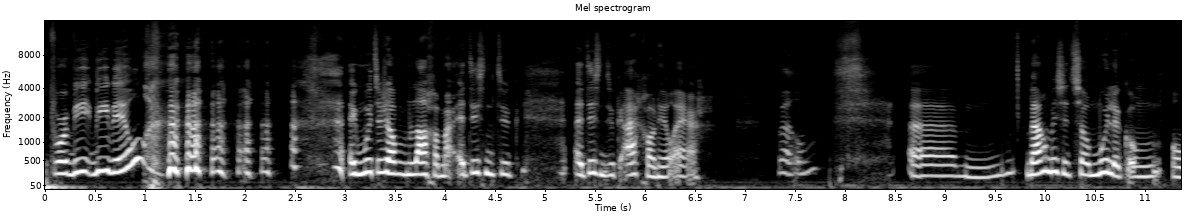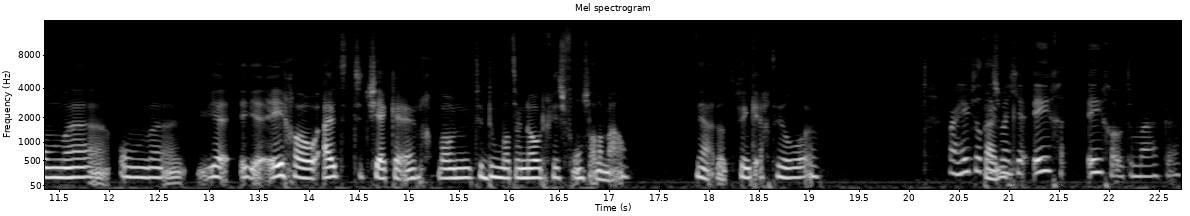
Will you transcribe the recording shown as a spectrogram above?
voor wie, wie wil. ik moet er zelf om lachen, maar het is natuurlijk, het is natuurlijk eigenlijk gewoon heel erg. Waarom? Ehm, waarom is het zo moeilijk om, om, eh, om je, je ego uit te checken en gewoon te doen wat er nodig is voor ons allemaal? Ja, dat vind ik echt heel. Maar heeft dat Pijnlijk. iets met je ego, ego te maken?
